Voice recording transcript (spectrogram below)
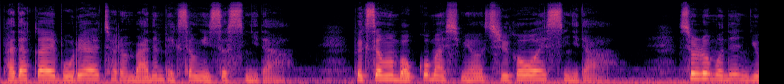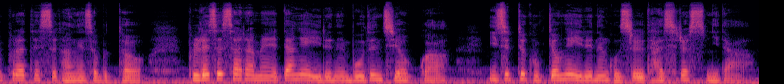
바닷가의 모래알처럼 많은 백성이 있었습니다. 백성은 먹고 마시며 즐거워했습니다. 솔로몬은 유프라테스 강에서부터 블레셋 사람의 땅에 이르는 모든 지역과 이집트 국경에 이르는 곳을 다스렸습니다.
